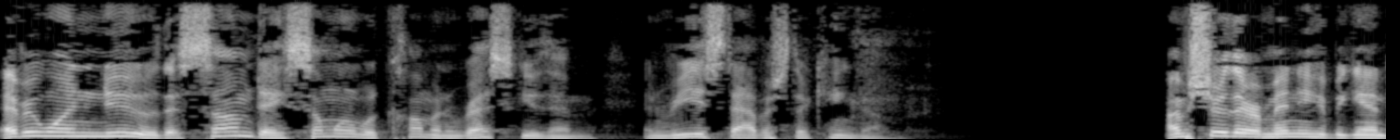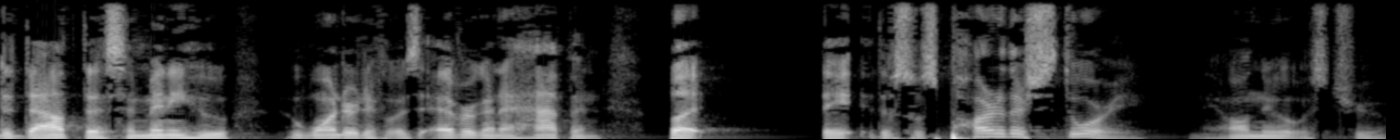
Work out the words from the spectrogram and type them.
Everyone knew that someday someone would come and rescue them and reestablish their kingdom. I'm sure there are many who began to doubt this and many who, who wondered if it was ever going to happen. But they, this was part of their story, and they all knew it was true.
